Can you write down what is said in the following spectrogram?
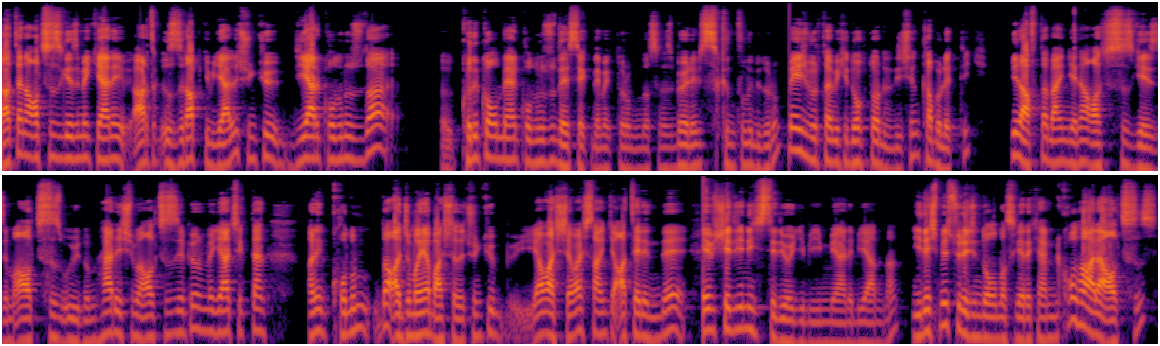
Zaten alçısız gezmek yani artık ızdırap gibi geldi. Çünkü diğer kolunuzda e, kırık olmayan kolunuzu desteklemek durumundasınız. Böyle bir sıkıntılı bir durum. Mecbur tabii ki doktor dediği için kabul ettik. Bir hafta ben gene alçısız gezdim, alçısız uyudum. Her işimi alçısız yapıyorum ve gerçekten hani kolum da acımaya başladı. Çünkü yavaş yavaş sanki atelinde gevşediğini hissediyor gibiyim yani bir yandan. İyileşme sürecinde olması gereken bir kol hala alçısız.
